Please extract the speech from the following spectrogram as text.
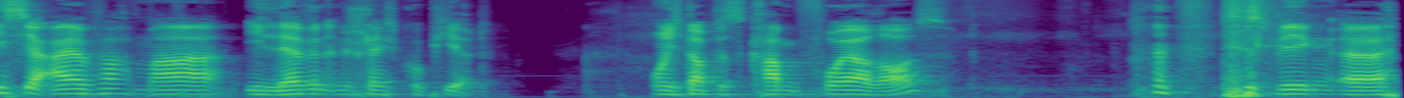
ist ja einfach mal Eleven in schlecht kopiert. Und ich glaube, das kam vorher raus. Deswegen, äh,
